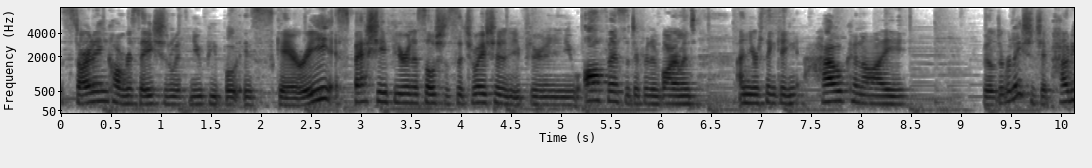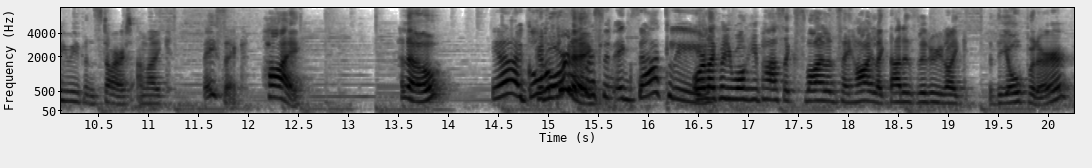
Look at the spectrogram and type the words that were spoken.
starting conversation with new people is scary, especially if you're in a social situation, if you're in a new office, a different environment and you're thinking, how can I build a relationship? How do you even start? And like, basic, hi, hello. Yeah, go Good morning. person exactly. Or like when you're walking past, like smile and say hi. Like that is literally like the opener.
